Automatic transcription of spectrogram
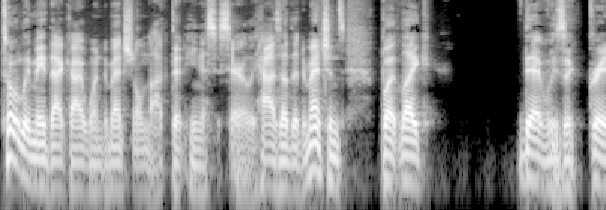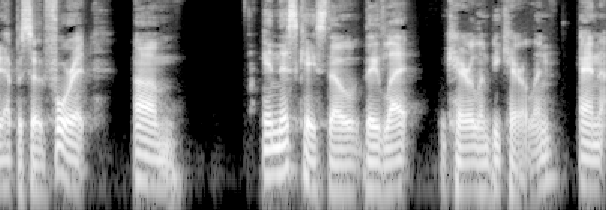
totally made that guy one dimensional. Not that he necessarily has other dimensions, but like that was a great episode for it. Um, in this case, though, they let Carolyn be Carolyn. And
